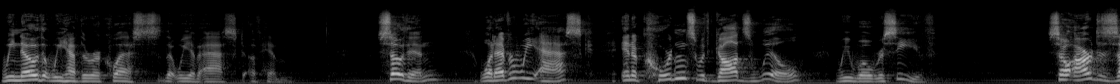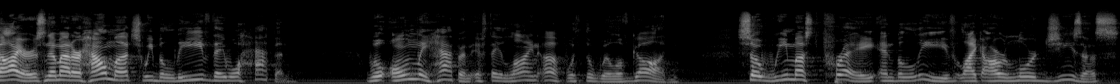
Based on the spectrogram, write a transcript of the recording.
we know that we have the requests that we have asked of him. So then, whatever we ask, in accordance with God's will, we will receive. So our desires, no matter how much we believe they will happen, will only happen if they line up with the will of God. So we must pray and believe like our Lord Jesus,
